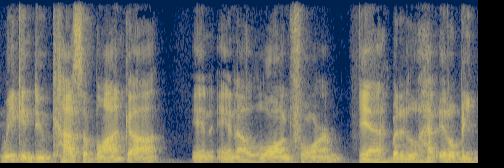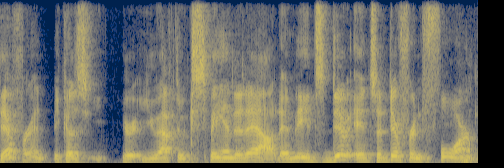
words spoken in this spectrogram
we can do Casablanca in in a long form, Yeah. but it'll ha- it'll be different because you're you have to expand it out. I mean, it's di- it's a different form.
